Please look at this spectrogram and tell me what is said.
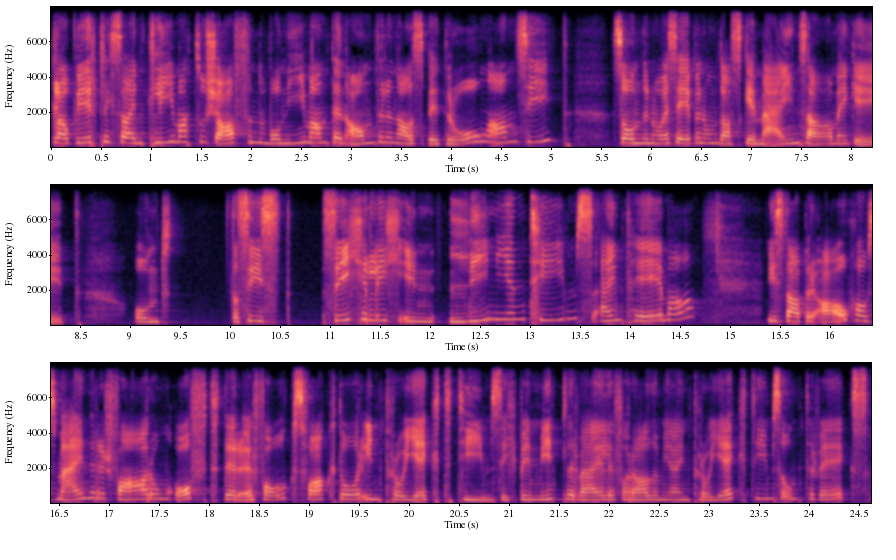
glaube wirklich so ein Klima zu schaffen, wo niemand den anderen als Bedrohung ansieht, sondern wo es eben um das Gemeinsame geht. Und das ist sicherlich in Linienteams ein Thema, ist aber auch aus meiner Erfahrung oft der Erfolgsfaktor in Projektteams. Ich bin mittlerweile vor allem ja in Projektteams unterwegs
